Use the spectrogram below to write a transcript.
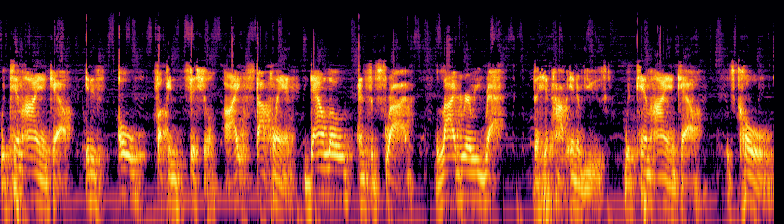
with Tim Einenkel. It is oh fucking official. All right, stop playing. Download and subscribe. Library Rap, the hip hop interviews with Tim Einenkel. It's cold.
